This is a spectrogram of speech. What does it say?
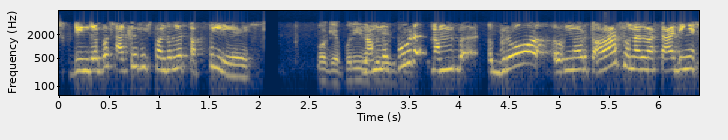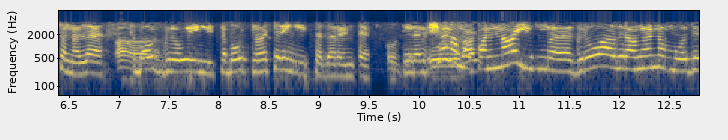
அப்படின்றப்ப சாக்ரிஃபைஸ் பண்றதுல தப்பு இல்லையே ஓகே புரியுது நம்ம. கூட நம்ம க்ரோ இன்னொருத்தர் அதான் சொன்னல நான் ஸ்டார்டிங்கே சொன்னல ஆ. About growing it's about nurturing it's அதர்ன்ட்டு Okay. இந்த விஷயம் நம்ம பண்ணா இவங்க க்ரோ ஆகுறாங்கன்னும் போது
